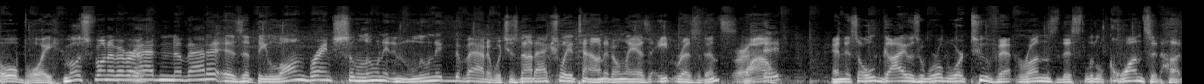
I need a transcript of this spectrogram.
Oh boy. Most fun I've ever had in Nevada is at the Long Branch Saloon in Luning, Nevada, which is not actually a town. It only has eight residents. Right. And this old guy who's a World War II vet runs this little Quonset hut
